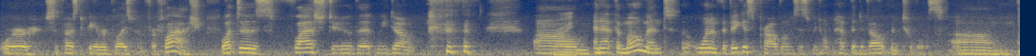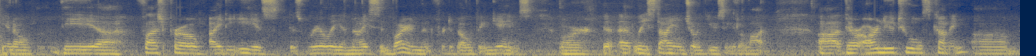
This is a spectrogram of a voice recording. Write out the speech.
we're supposed to be a replacement for Flash. What does Flash do that we don't? Um, right. And at the moment, one of the biggest problems is we don't have the development tools. Um, you know, the uh, Flash Pro IDE is, is really a nice environment for developing games, or at least I enjoyed using it a lot. Uh, there are new tools coming. Um,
